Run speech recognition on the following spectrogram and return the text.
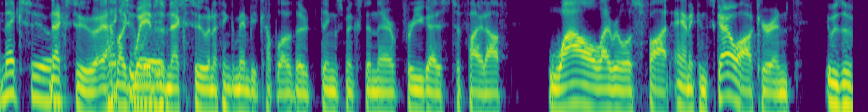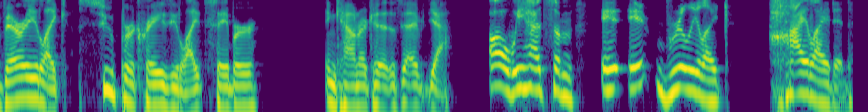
Nexu. Nexu. I had like waves, waves, of Nexu, and I think maybe a couple other things mixed in there for you guys to fight off while Lyrilus fought Anakin Skywalker. And it was a very like super crazy lightsaber encounter. Cause uh, yeah. Oh, we had some, it, it really like highlighted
